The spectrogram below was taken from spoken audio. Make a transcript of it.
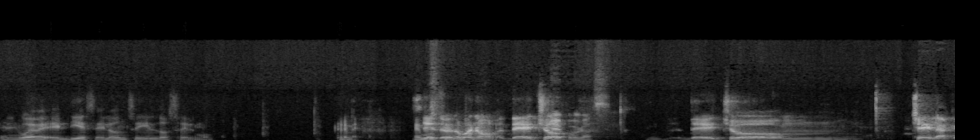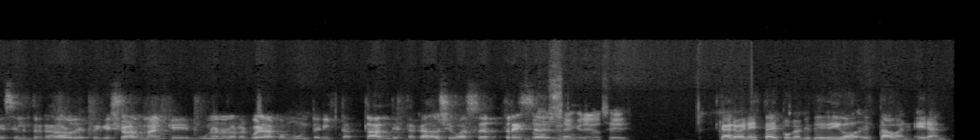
El 9, el 10, el 11 y el 12 del mundo. Tremendo. Me Sí, pero bueno, de hecho, Épocas. de hecho, mm, Chela, que es el entrenador de Peque Shortman, que uno no lo recuerda como un tenista tan destacado, llegó a ser 13 del 12 mundo. creo, sí. Claro, en esta época que te digo, estaban, eran,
